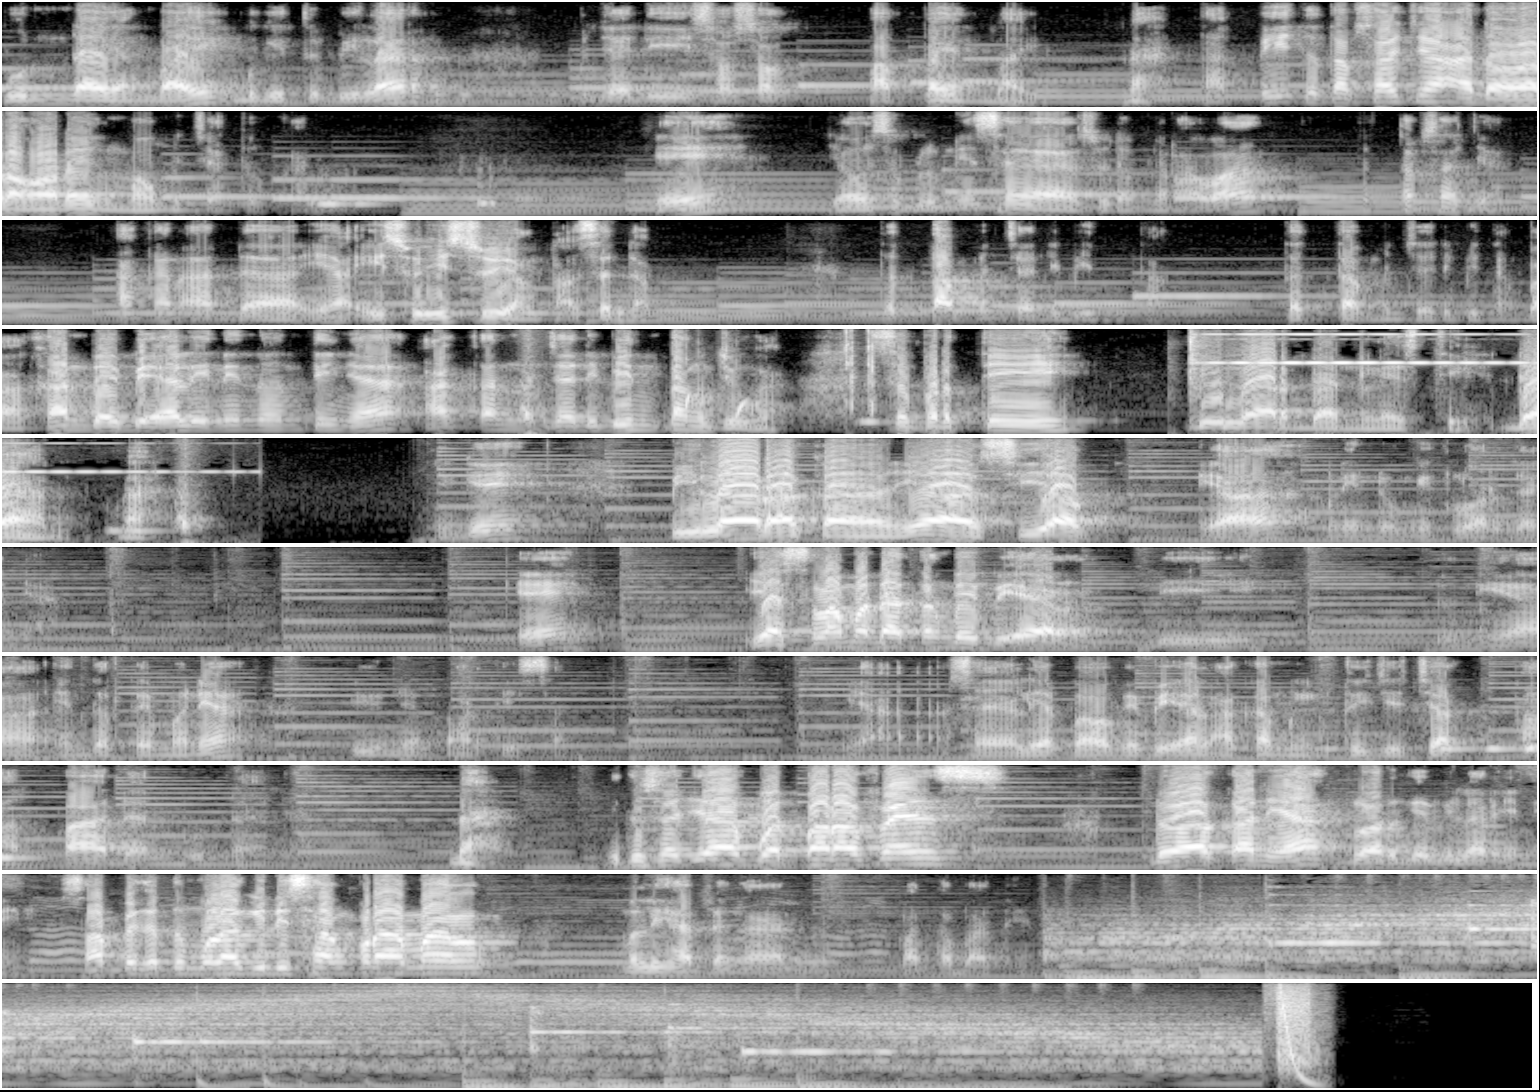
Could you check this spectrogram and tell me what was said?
bunda yang baik, begitu Bilar menjadi sosok papa yang baik. Nah, tapi tetap saja ada orang-orang yang mau menjatuhkan. Oke, jauh sebelum ini saya sudah merawat, tetap saja akan ada ya isu-isu yang tak sedap. Tetap menjadi bintang, tetap menjadi bintang. Bahkan BBL ini nantinya akan menjadi bintang juga, seperti Bilar dan Lesti. Dan nah, oke, okay, Bilar akan ya siap ya melindungi keluarganya. Oke, okay. ya selamat datang BBL di dunia entertainment ya, di dunia partisan. Ya, saya lihat bahwa BBL akan mengikuti jejak papa dan bundanya. Nah, itu saja buat para fans. Doakan ya keluarga Bilar ini. Sampai ketemu lagi di Sang Peramal melihat dengan mata batin.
